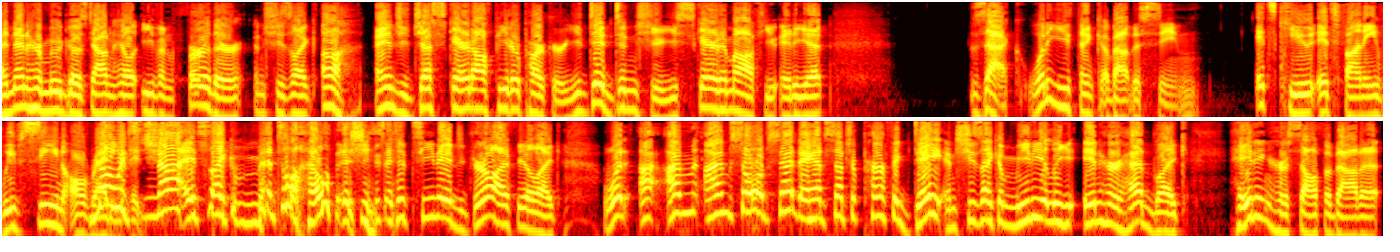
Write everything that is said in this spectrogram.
And then her mood goes downhill even further, and she's like, Oh, Angie just scared off Peter Parker. You did, didn't you? You scared him off, you idiot. Zach, what do you think about this scene? It's cute. It's funny. We've seen already. No, it's that not. It's like mental health issues in a teenage girl. I feel like what I, I'm. I'm so upset. They had such a perfect date, and she's like immediately in her head, like hating herself about it.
